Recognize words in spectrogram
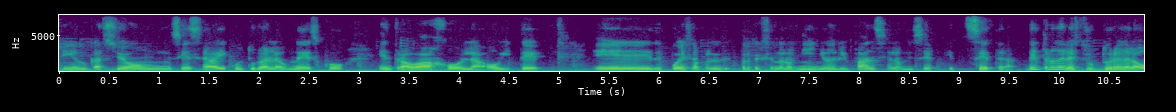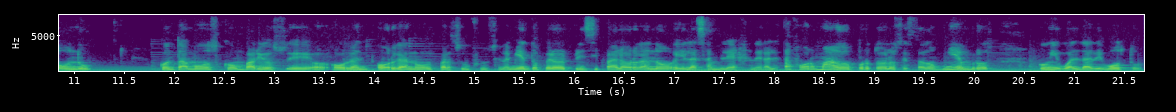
educación, ciencia y cultura la UNESCO, en trabajo la OIT, eh, después la protección de los niños, de la infancia, la UNICEF, etc. Dentro de la estructura de la ONU contamos con varios eh, órganos para su funcionamiento, pero el principal órgano es la Asamblea General. Está formado por todos los Estados miembros con igualdad de voto.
